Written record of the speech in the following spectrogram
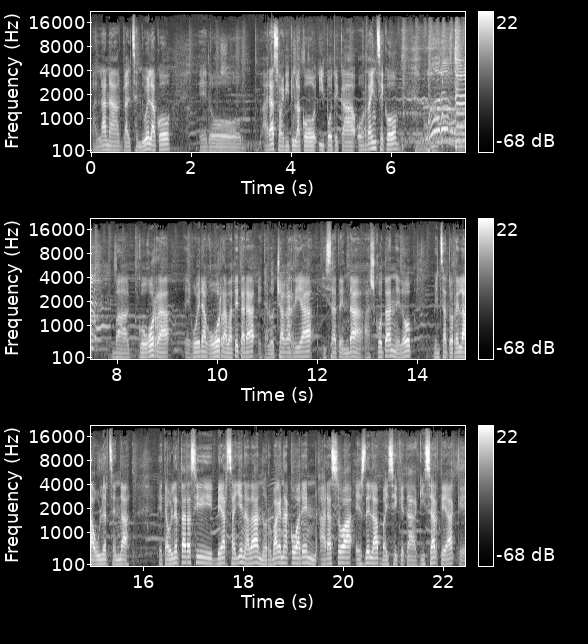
ba, lana galtzen duelako edo arazoak ditulako hipoteka ordaintzeko ba, gogorra egoera gogorra batetara eta lotxagarria izaten da askotan edo behintzat horrela ulertzen da. Eta ulertarazi behar zaiena da norbagenakoaren arazoa ez dela baizik eta gizarteak e,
